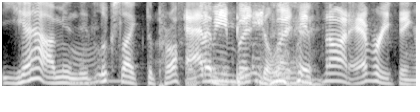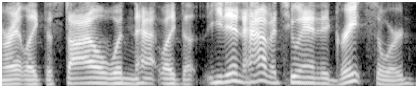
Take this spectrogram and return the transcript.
yeah. I mean, it looks like the prophet. Adam I mean, but, but it's not everything, right? Like the style wouldn't have like the he didn't have a two handed great sword,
